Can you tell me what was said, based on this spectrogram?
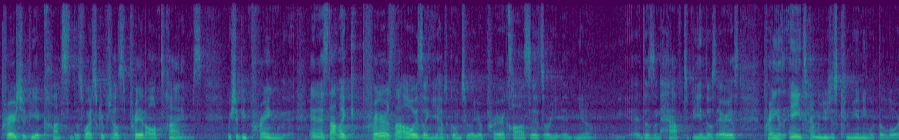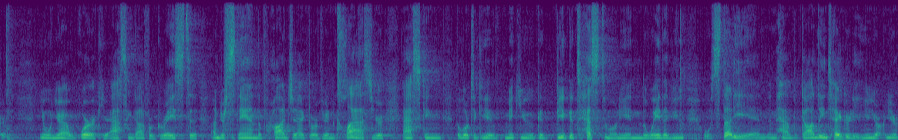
Prayer should be a constant. That's why Scripture tells us to pray at all times. We should be praying. And it's not like prayer is not always like you have to go into your prayer closets or, you, you know, it doesn't have to be in those areas. Praying is any time when you're just communing with the Lord you know, when you're at work, you're asking God for grace to understand the project, or if you're in class, you're asking the Lord to give, make you a good, be a good testimony in the way that you study and, and have godly integrity. You're, you're,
